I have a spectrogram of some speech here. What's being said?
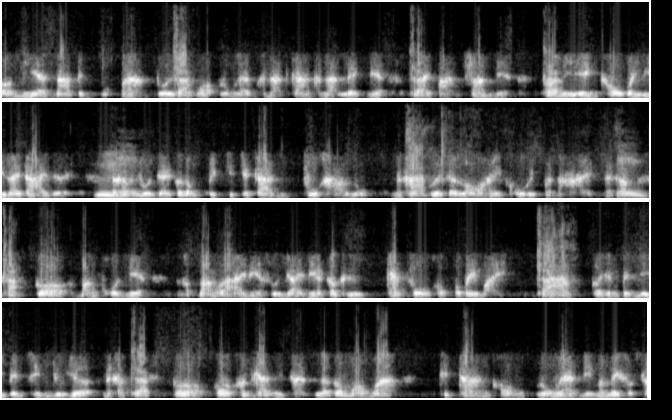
ตอนนี้น่าเป็นห่วงมาก โดยครัเฉบพาะโรงแรมขนาดกลางขนาดเล็กเนี่ยครับสายป่านสั้นเนี่ยครัตบอนนี้เองเขาไม่มีรายได้เลยอืมนะครับอืมส่วนใหญ่ก็ต้องปิดกิจการผู้ข่าวลงนะครับค่ะเพื่อจะรอให้โควิดมันหายนะครับอืมครับ ก็บางคนเนี่ยบางรายเนี่ยส่วนใหญ่เนี่ยก็คือแคทโฟเขาก็ไม่ไหวครับค่ะนะครับก็ยังเป็นหนี้เป็นสินอยู่เยอะนะครับครับก็ก็ค่อนข้างอึดอัดแล้วก็มองว่าทิศทางของโรงแรมนี่มันไม่สดใส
